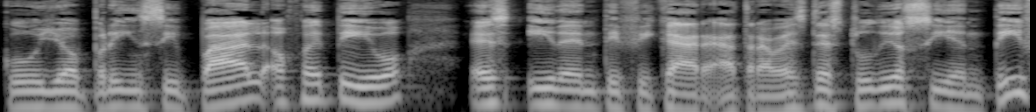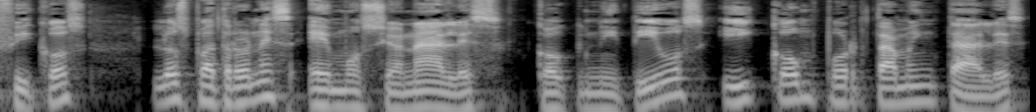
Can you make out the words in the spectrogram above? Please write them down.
cuyo principal objetivo es identificar a través de estudios científicos los patrones emocionales, cognitivos y comportamentales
